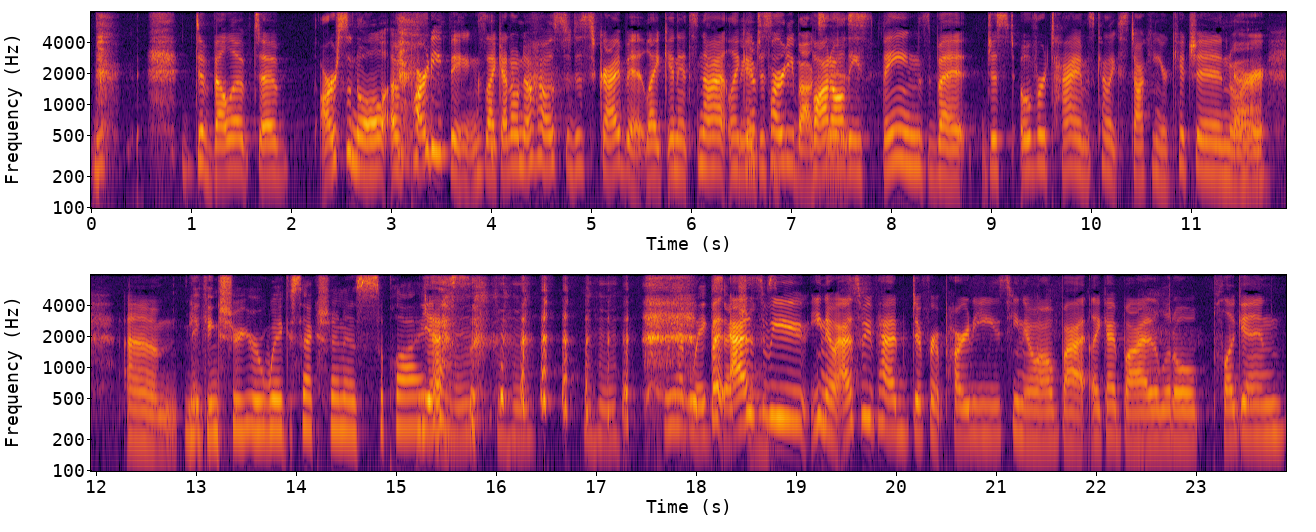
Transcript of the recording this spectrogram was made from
developed a arsenal of party things. Like I don't know how else to describe it. Like, and it's not like We I just party bought all these things, but just over time, it's kind of like stocking your kitchen or. Um, Making sure your wig section is supplied. yes. We have wig but sections. as we you know as we've had different parties you know i'll buy like i bought a little plug-in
